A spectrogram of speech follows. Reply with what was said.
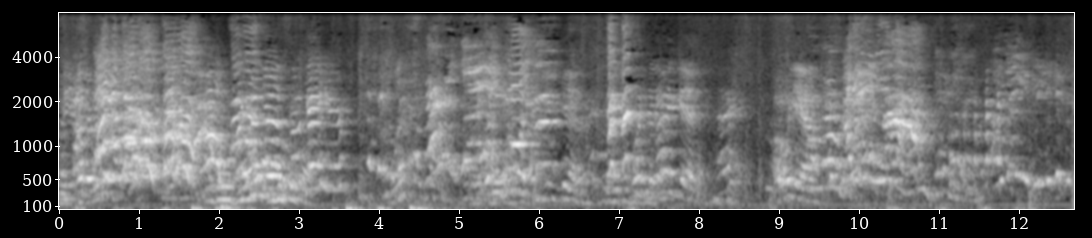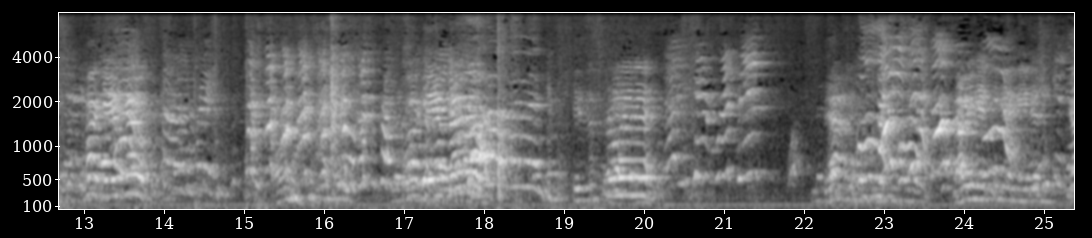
the other way. Oh, no, it's okay here. What did you get? What did I get? Oh, yeah. Come on, Dan, go. Come on, Dan, go. He's destroying it. Yeah. No, you didn't. You didn't need it. Go,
